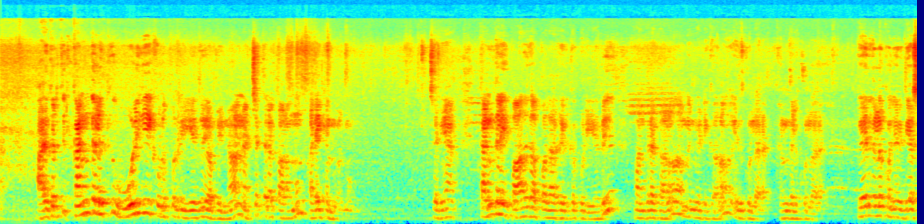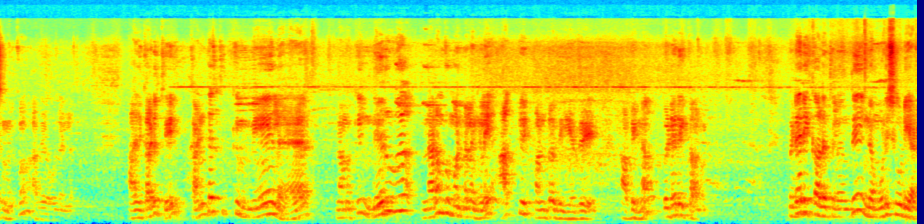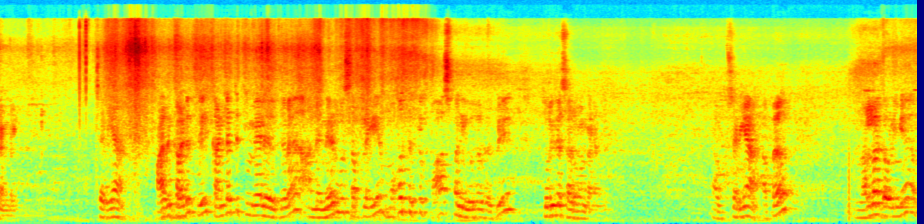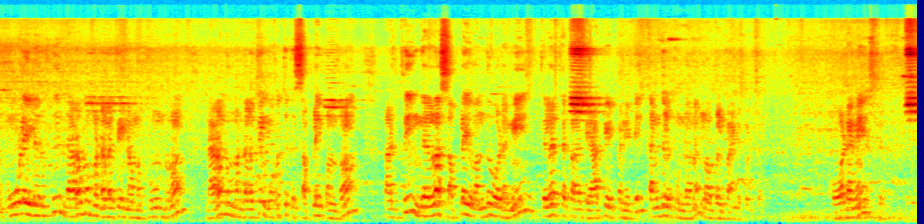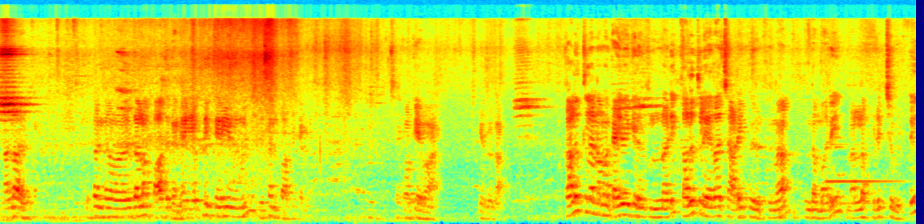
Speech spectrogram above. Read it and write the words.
அதுக்கடுத்து கண்களுக்கு ஒளியை கொடுப்பது எது அப்படின்னா நட்சத்திர காலமும் கடைக்கண் வர்மம் சரியா? கண்களை பாதுகாப்பதாக இருக்கக்கூடியது மந்திர காலம் மின்வெட்டி காலம் இதுக்குள்ளார கண்களுக்குள்ளார. பேர்களில் கொஞ்சம் வித்தியாசம் இருக்கும் அது ஒன்றும் இல்லை. அதுக்கடுத்து கண்டத்துக்கு மேலே நமக்கு நெருவ நரம்பு மண்டலங்களை ஆக்டிவேட் பண்ணுறது எது அப்படின்னா பிடரி காலம். பிடரி காலத்திலிருந்து இங்கே முடிசூடி அடங்கல். சரியா? அதுக்கு அடுத்து கண்டத்துக்கு மேலே இருக்கிற அந்த நெருவு சப்ளையை முகத்துக்கு பாஸ் பண்ணி விடுறது துரித சர்வம் கடங்கு சரியா? அப்போ நல்லா கவனிங்க மூளையிலிருந்து நரம்பு மண்டலத்தை நம்ம தூண்டுறோம். நரம்பு மண்டலத்தை முகத்துக்கு சப்ளை பண்ணுறோம் அடுத்து இங்கெல்லாம் சப்ளை வந்த உடனே திளர்த்த காலத்தை ஆக்டிவேட் பண்ணிவிட்டு கண்களுக்கு உண்டான லோக்கல் பாயிண்ட் கொடுத்தோம் உடனே நல்லா இருக்கும். இப்போ இந்த இதெல்லாம் பார்த்துக்கங்க. எப்படி தெரியணும்னு விசன் பார்த்துக்கங்க. ஓகேவா இதுதான். கழுத்தில் நம்ம கை வைக்கிறதுக்கு முன்னாடி கழுத்தில் ஏதாச்சும் அடைப்பு இருக்குன்னா இந்த மாதிரி நல்லா பிடிச்சு விட்டு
